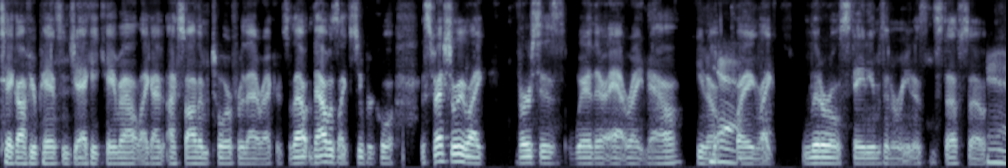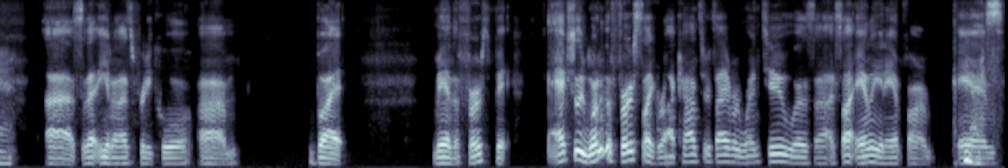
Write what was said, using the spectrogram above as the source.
take off your pants and Jacket came out like I, I saw them tour for that record so that that was like super cool especially like versus where they're at right now you know Yeah. playing like literal stadiums and arenas and stuff so Yeah. uh so that you know that's pretty cool um but man the first bit actually one of the first like rock concerts I ever went to was uh, I saw Alien Ant Farm and Nice.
